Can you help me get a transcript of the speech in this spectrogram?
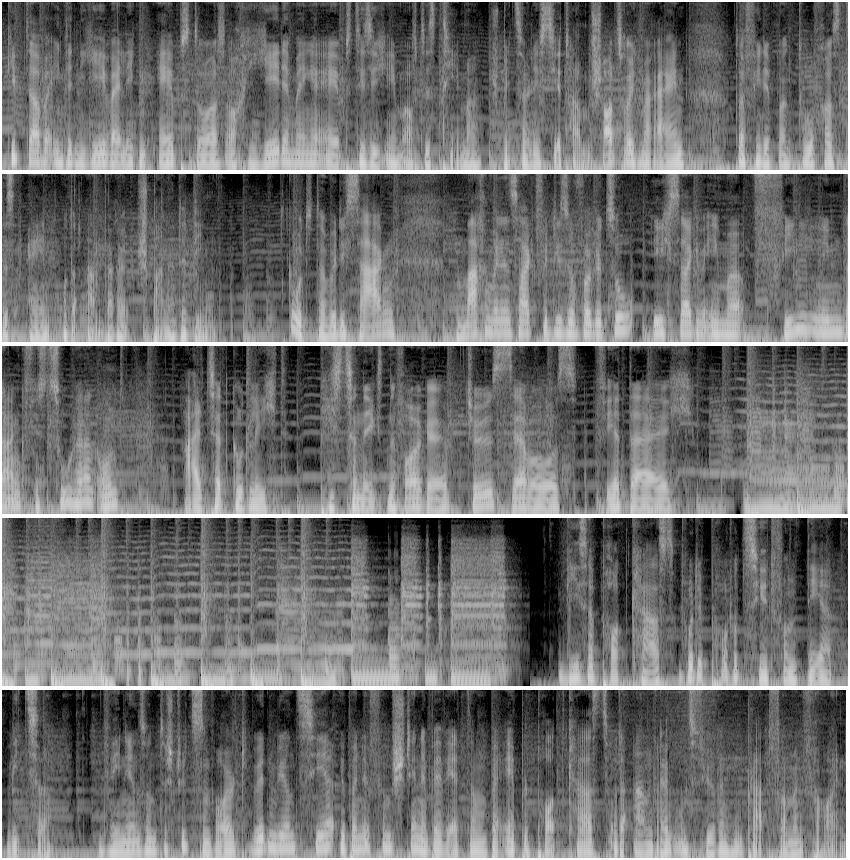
Gibt aber in den jeweiligen App Stores auch jede Menge Apps, die sich eben auf das Thema spezialisiert haben. Schaut ruhig mal rein, da findet man durchaus das ein oder andere spannende Ding. Gut, dann würde ich sagen, machen wir den Sack für diese Folge zu. Ich sage wie immer vielen lieben Dank fürs Zuhören und allzeit gut Licht. Bis zur nächsten Folge. Tschüss, Servus, pfiat euch. Dieser Podcast wurde produziert von der Witzer. Wenn ihr uns unterstützen wollt, würden wir uns sehr über eine 5-Sterne-Bewertung bei Apple Podcasts oder anderen uns führenden Plattformen freuen.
